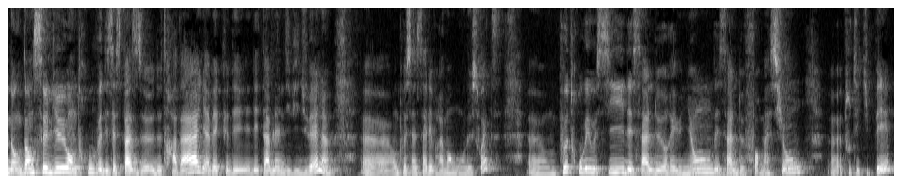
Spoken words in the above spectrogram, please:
Donc dans ce lieu, on trouve des espaces de, travail avec des, tables individuelles. Euh, on peut s'installer vraiment où on le souhaite. Euh, on peut trouver aussi des salles de réunion, des salles de formation, tout équipées.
